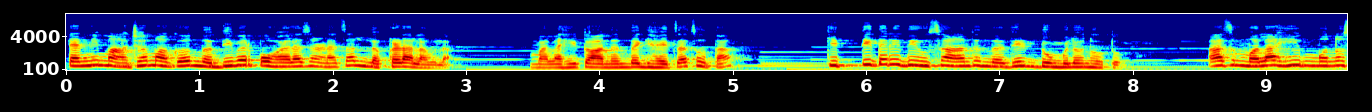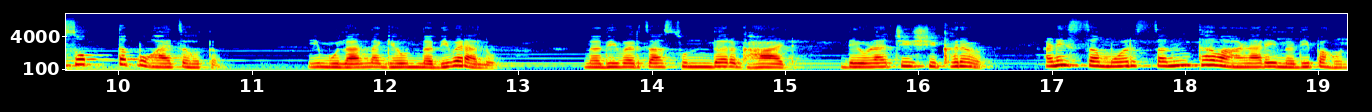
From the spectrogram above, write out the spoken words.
त्यांनी माझ्या मागं नदीवर पोहायला जाण्याचा लकडा लावला. मलाही तो आनंद घ्यायचाच होता. कितीतरी दिवसांत नदीत डुंबलो नव्हतो. आज मला ही मनसोक्त पोहायचं होतं. मी मुलांना घेऊन नदीवर आलो. नदीवरचा सुंदर घाट देवळाची शिखरं आणि समोर संथ वाहणारी नदी पाहून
